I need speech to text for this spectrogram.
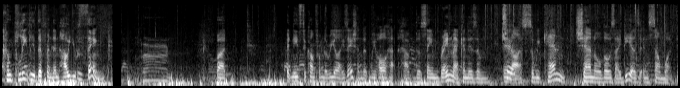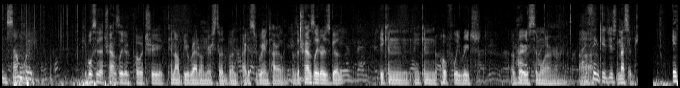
completely different than how you think, Burn. but it needs to come from the realization that we all ha- have the same brain mechanism in us, so we can channel those ideas in somewhat in some way. People say that translated poetry cannot be read or understood, but I disagree entirely. If the translator is good, he can he can hopefully reach a very similar I uh, think it just message. it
